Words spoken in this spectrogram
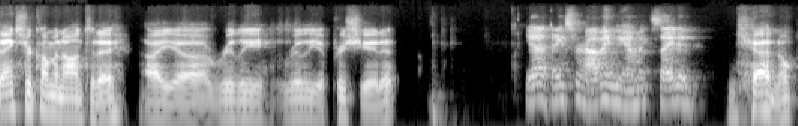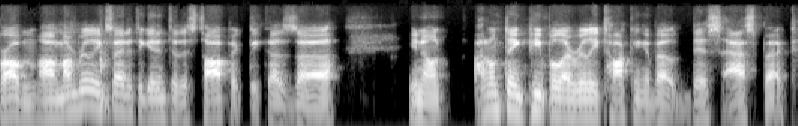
thanks for coming on today. I uh, really, really appreciate it. Yeah, thanks for having me. I'm excited. Yeah, no problem. Um, I'm really excited to get into this topic because, uh, you know, I don't think people are really talking about this aspect.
